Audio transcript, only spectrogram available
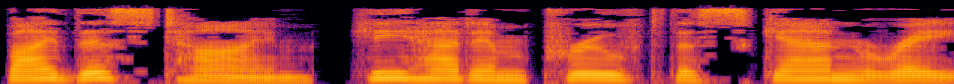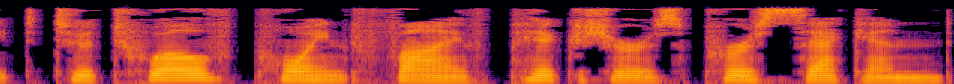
By this time, he had improved the scan rate to 12.5 pictures per second.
